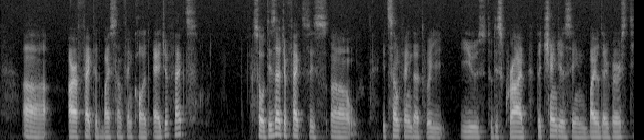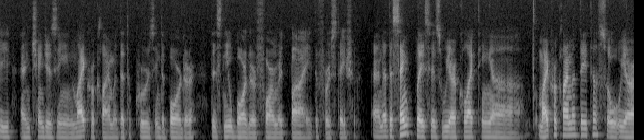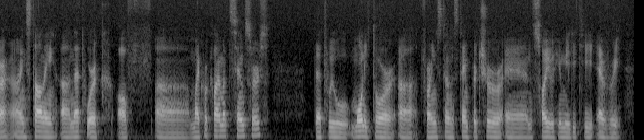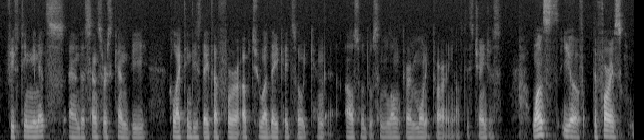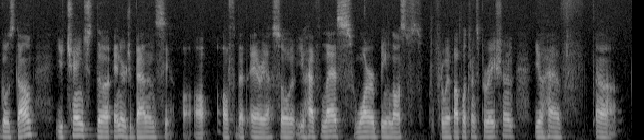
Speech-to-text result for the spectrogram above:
uh, are affected by something called edge effects. So this edge effects is uh, it's something that we use to describe the changes in biodiversity and changes in microclimate that occurs in the border, this new border formed by deforestation. And at the same places, we are collecting uh, microclimate data. So we are uh, installing a network of uh, microclimate sensors that will monitor, uh, for instance, temperature and soil humidity every 15 minutes. And the sensors can be collecting this data for up to a decade, so we can also do some long-term monitoring of these changes. Once you, the forest goes down, you change the energy balance of, of that area. So you have less water being lost through evapotranspiration. You have uh,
